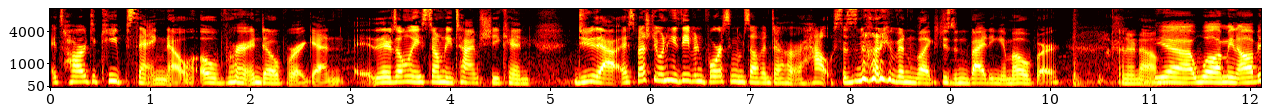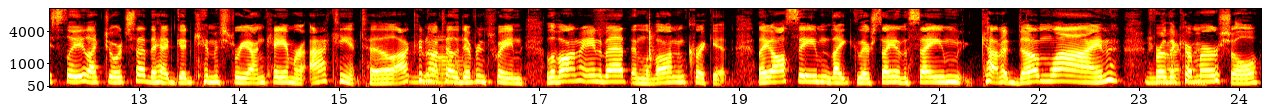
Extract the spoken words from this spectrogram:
it's hard to keep saying no over and over again. There's only so many times she can do that, especially when he's even forcing himself into her house. It's not even like she's inviting him over. I don't know. Yeah, well, I mean, obviously, like George said, they had good chemistry on camera. I can't tell. I could not tell the difference between Lavon and Annabeth and Lavon and Cricket. They all seem like they're saying the same kind of dumb line for the commercial.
